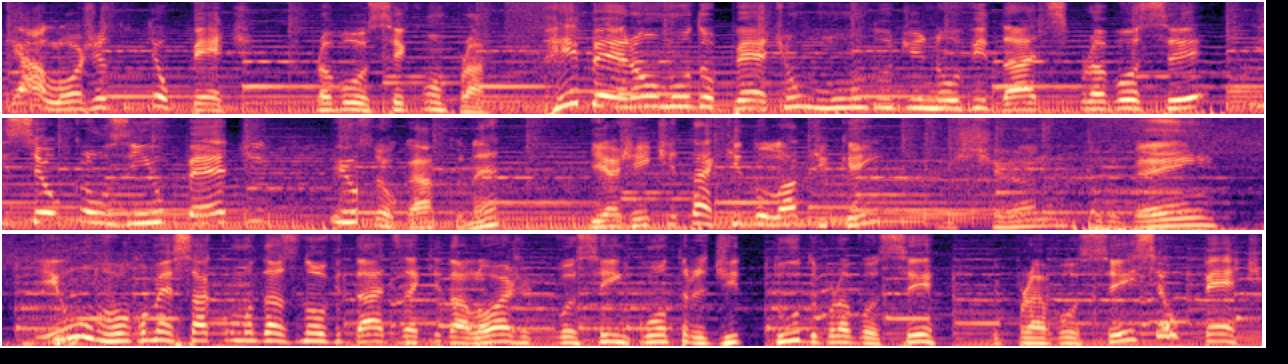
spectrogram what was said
que é a loja do teu pet para você comprar. Ribeirão Mundo Pet, um mundo de novidades para você e seu cãozinho pet e o seu gato, né? E a gente tá aqui do lado de quem? Cristiano, tudo bem? E um, vamos começar com uma das novidades aqui da loja que você encontra de tudo para você e para você e seu pet.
